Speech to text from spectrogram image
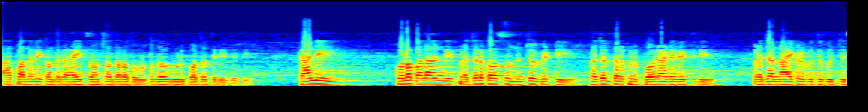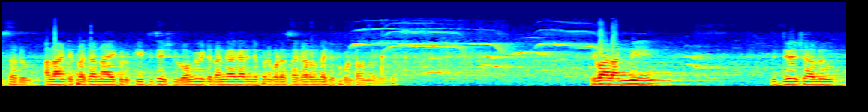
ఆ పదవి కొంత ఐదు సంవత్సరాల తర్వాత ఉంటుందో ఊడిపోతో తెలియదు ఇది కానీ కుల బలాన్ని ప్రజల కోసం నుంచోబెట్టి ప్రజల తరపున పోరాడే వ్యక్తిని ప్రజానాయకుడు గుర్తు గుర్తిస్తారు. అలాంటి ప్రజానాయకుడు కీర్తిశేషులు వంగవీటి రంగా గారని చెప్పిన కూడా సగర్వంగా చెప్పుకుంటా ఉన్నారు ఇవాళ అన్ని విద్వేషాలు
